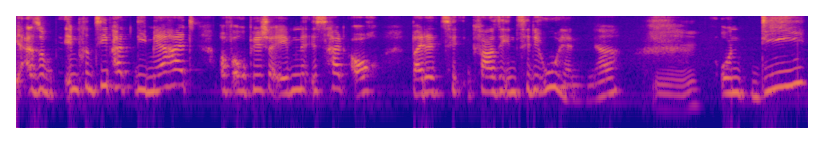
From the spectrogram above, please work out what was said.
Ja, also im Prinzip hat die Mehrheit auf europäischer Ebene ist halt auch bei der C quasi in CDU-Händen, ja. Mhm. Und die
